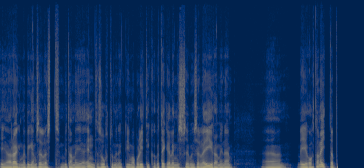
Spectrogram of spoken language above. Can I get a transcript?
ja räägime pigem sellest, mida meie enda suhtumine kliimapoliitikaga tegelemisse või selle eiramine äh, meie kohta näitab.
